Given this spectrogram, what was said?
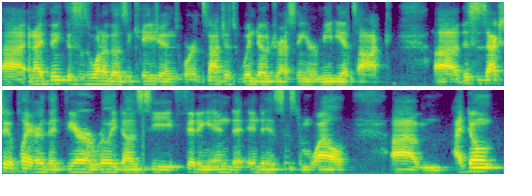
uh, and I think this is one of those occasions where it's not just window dressing or media talk. Uh, this is actually a player that Vieira really does see fitting into into his system well. Um, I don't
